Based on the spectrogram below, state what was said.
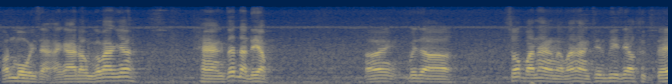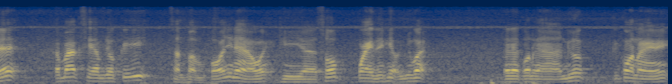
Con mồi giả gà đồng các bác nhá. Hàng rất là đẹp. Đây, bây giờ shop bán hàng là bán hàng trên video thực tế. Các bác xem cho kỹ sản phẩm có như nào ấy thì à, shop quay giới thiệu như vậy. Đây là con gà nước. Cái con này ấy,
